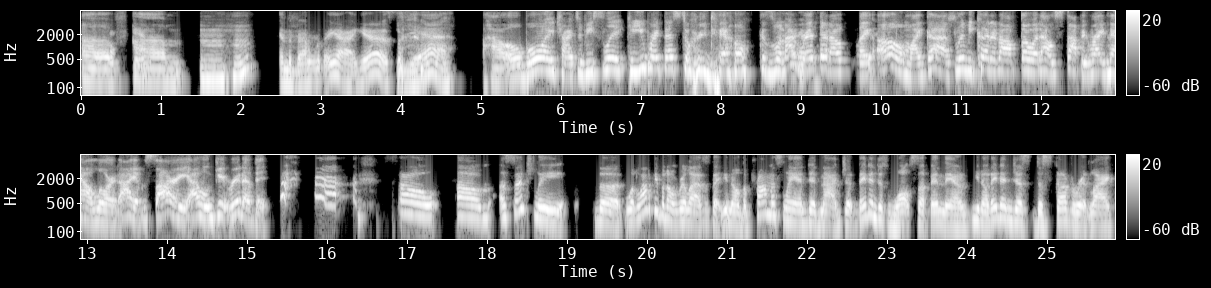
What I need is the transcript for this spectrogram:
of um mm-hmm, and the Battle of Ai. Yes. yeah. How oh boy tried to be slick. Can you break that story down? Because when I read that, I was like, oh my gosh, let me cut it off, throw it out, stop it right now, Lord. I am sorry. I will get rid of it. so um essentially the what a lot of people don't realize is that you know the promised land did not just they didn't just waltz up in there. You know they didn't just discover it like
